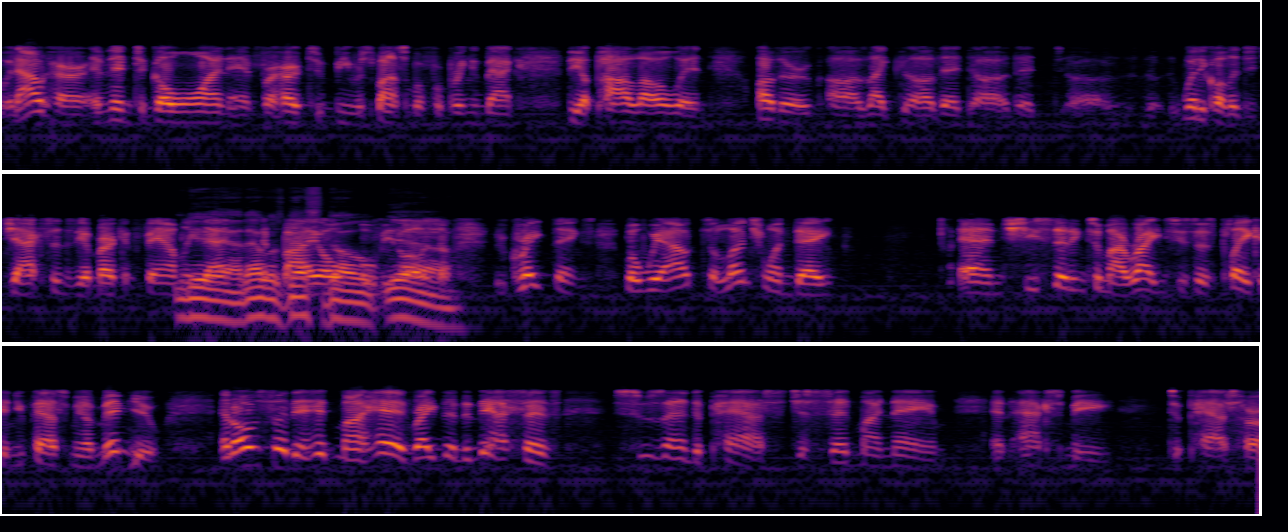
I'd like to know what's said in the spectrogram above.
without her, and then to go on and for her to be responsible for bringing back the Apollo and other uh, like uh, that uh, that uh, what do you call it, the Jacksons, the American Family, yeah, that, that was bio that's dope. movie, Yeah. Great things. But we're out to lunch one day, and she's sitting to my right, and she says, "Play, can you pass me a menu?" And all of a sudden, it hit my head right then and there. I says, "Suzanne de Passe just said my name and asked me to pass her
